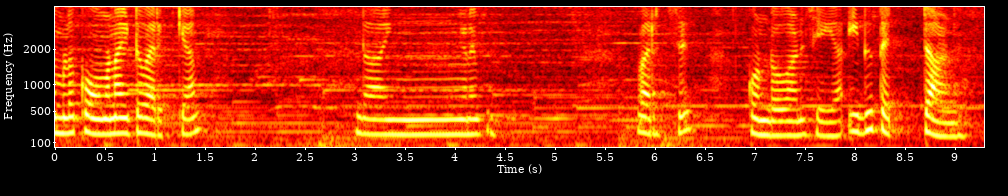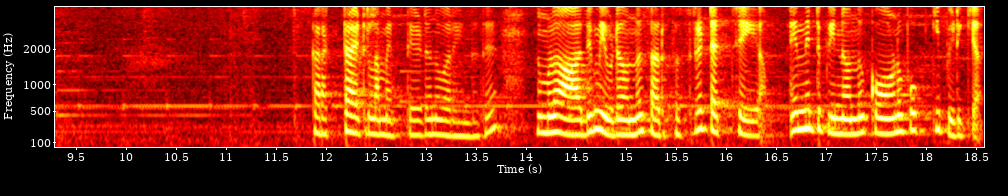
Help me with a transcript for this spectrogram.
നമ്മൾ കോമൺ ആയിട്ട് വരയ്ക്കാം. ഇതാ ഇങ്ങനെ വരച്ച് കൊണ്ടുപോവാണ് ചെയ്യുക ഇത് തെറ്റാണ്. കറക്റ്റായിട്ടുള്ള മെത്തേഡ് എന്ന് പറയുന്നത് നമ്മൾ ആദ്യം ഇവിടെ ഒന്ന് സർഫസിൽ ടച്ച് ചെയ്യാം. എന്നിട്ട് പിന്നെ ഒന്ന് കോണ് പൊക്കി പിടിക്കാം.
